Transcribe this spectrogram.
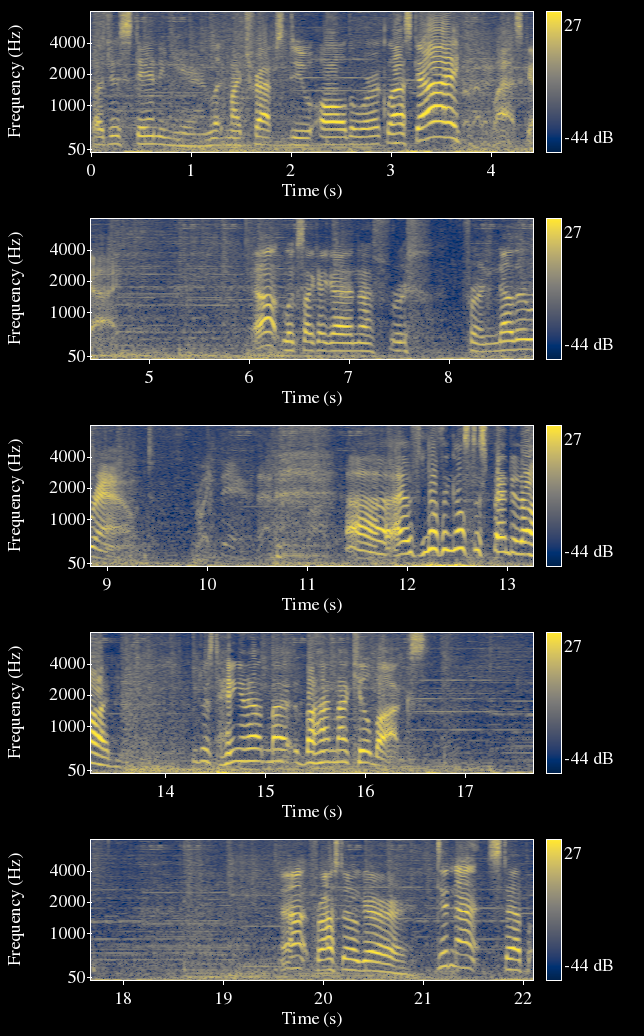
By just standing here and letting my traps do all the work. Last guy! Last guy. Oh, looks like I got enough for, for another round. Right there. Uh, I have nothing else to spend it on. I'm just hanging out my, behind my kill box. Ah, Frost Ogre. Did not step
